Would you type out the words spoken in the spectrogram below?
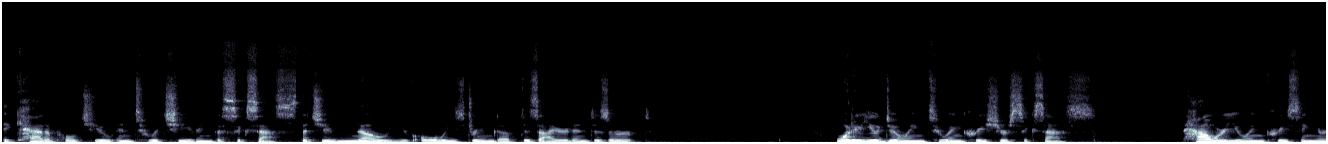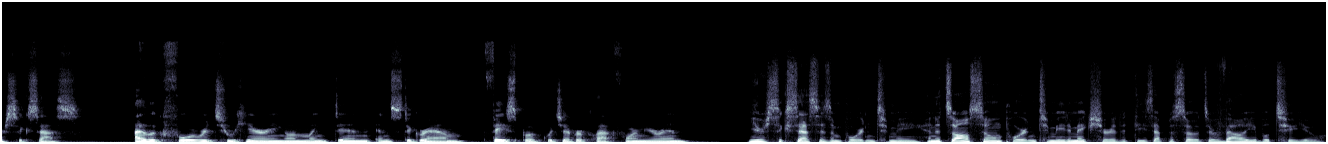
it catapults you into achieving the success that you know you've always dreamed of, desired, and deserved. What are you doing to increase your success? How are you increasing your success? I look forward to hearing on LinkedIn, Instagram, Facebook, whichever platform you're in. Your success is important to me, and it's also important to me to make sure that these episodes are valuable to you.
